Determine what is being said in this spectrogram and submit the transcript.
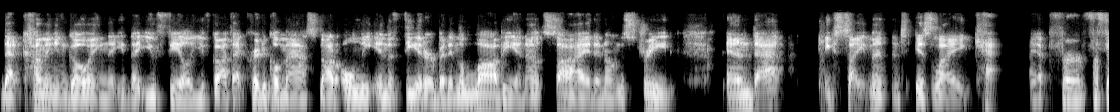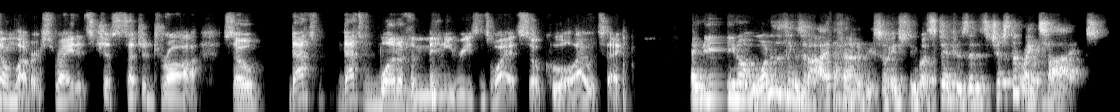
that coming and going that you, that you feel you've got that critical mass not only in the theater but in the lobby and outside and on the street and that excitement is like catnip for for film lovers, right? It's just such a draw. So that's that's one of the many reasons why it's so cool. I would say. And you know, one of the things that I found to be so interesting about CIFF is that it's just the right size.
